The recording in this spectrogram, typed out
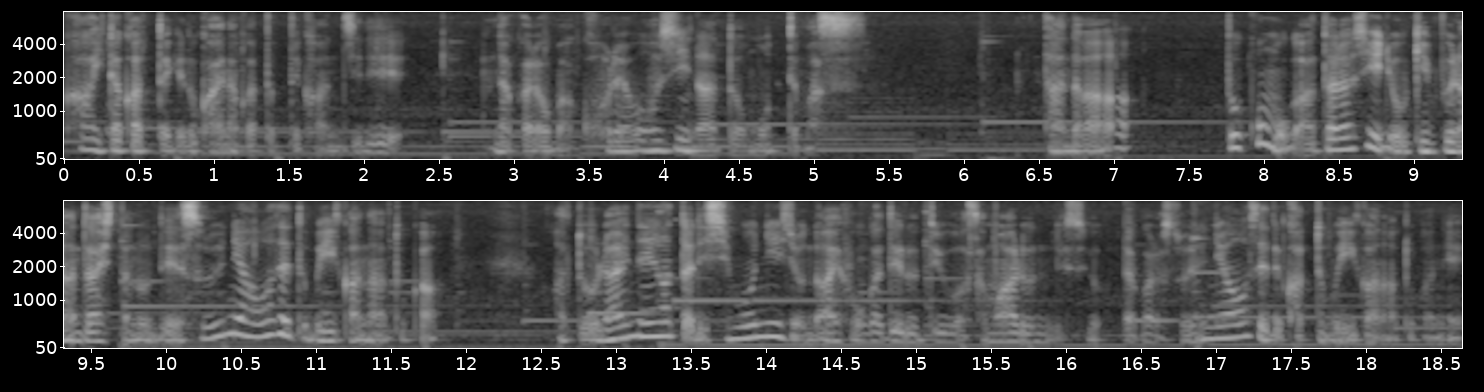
買いたかったけど買えなかったって感じでだからまあこれは欲しいなと思ってます。ただドコモが新しい料金プラン出したのでそれに合わせてもいいかなとか。あと来年あたり指紋認証の iPhone が出るっていう噂もあるんですよ。だからそれに合わせて買ってもいいかなとかね。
